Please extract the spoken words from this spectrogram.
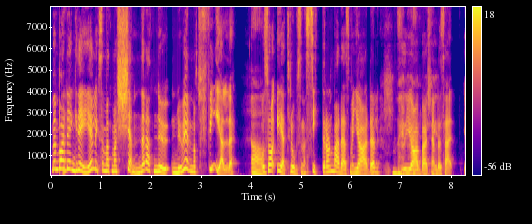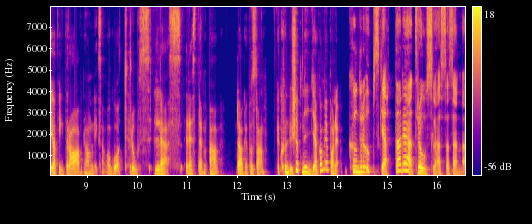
Men bara den grejen, liksom att man känner att nu, nu är det något fel. Och så är trosorna, sitter de bara där som en gördel. Så jag bara kände så här, jag fick dra av dem liksom och gå troslös resten av dagen på stan. Jag kunde köpt nya kom jag på nu. Kunde du uppskatta det här troslösa sen då?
